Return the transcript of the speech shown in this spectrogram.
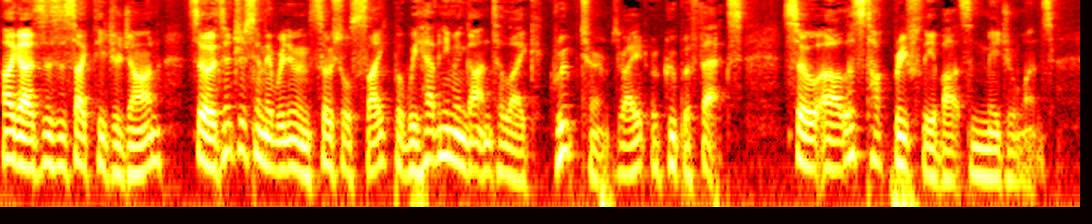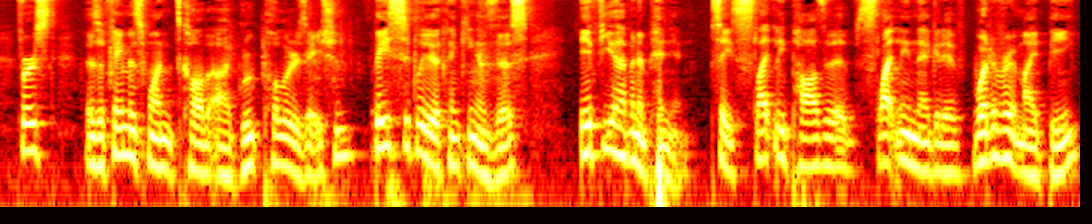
Hi guys, this is Psych Teacher John. So it's interesting that we're doing social psych, but we haven't even gotten to like group terms, right? Or group effects. So uh, let's talk briefly about some major ones. First, there's a famous one, it's called uh, group polarization. Basically, the thinking is this if you have an opinion, say slightly positive, slightly negative, whatever it might be,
